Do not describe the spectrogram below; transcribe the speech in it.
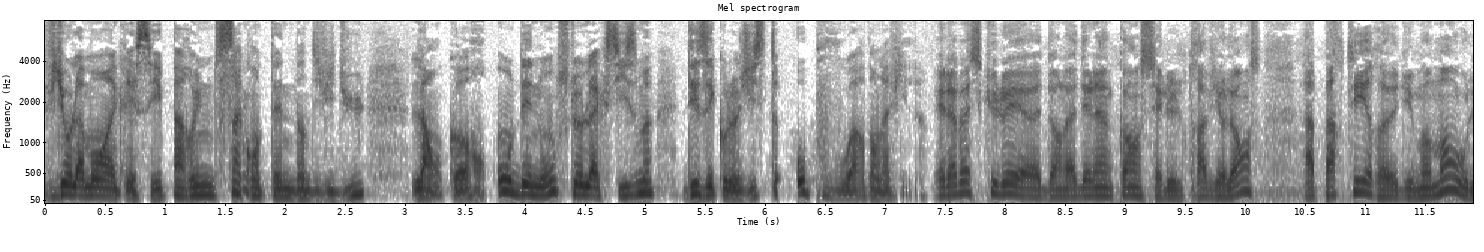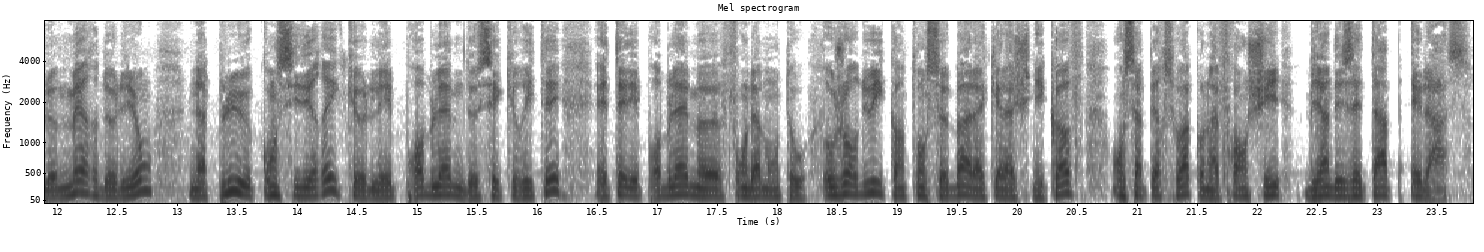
violemment agressés par une cinquantaine d'individus. Là encore, on dénonce le laxisme des écologistes au pouvoir dans la ville. Elle a basculé euh, dans la délinquance et l'ultraviolence à partir euh, du moment où le maire de Lyon n'a plus considéré que les problèmes de sécurité étaient les problèmes euh, fondamentaux. Aujourd'hui, quand on se bat à la Kalachnikov, on s'aperçoit qu'on a franchi bien des étapes, hélas.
